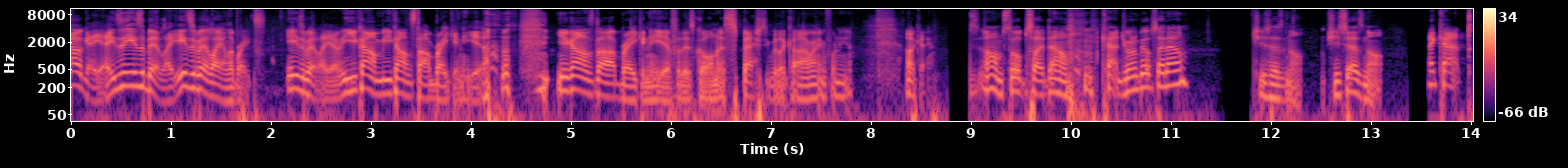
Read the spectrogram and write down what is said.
Okay, yeah, he's, he's a bit late. He's a bit late on the brakes. He's a bit late. You can't you can't start braking here. you can't start braking here for this corner, especially with a car right in front of you. Okay. Oh, I'm still upside down. Cat, do you want to be upside down? She says not. She says not. Hi, cat.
